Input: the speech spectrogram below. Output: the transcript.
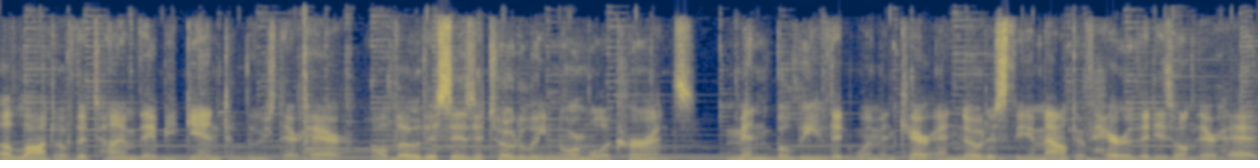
a lot of the time they begin to lose their hair. Although this is a totally normal occurrence, men believe that women care and notice the amount of hair that is on their head.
